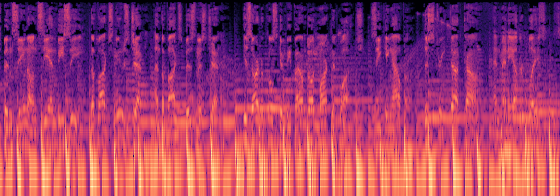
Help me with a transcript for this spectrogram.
He's been seen on CNBC, the Fox News Channel, and the Fox Business Channel. His articles can be found on MarketWatch, Seeking Alpha, TheStreet.com, and many other places.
